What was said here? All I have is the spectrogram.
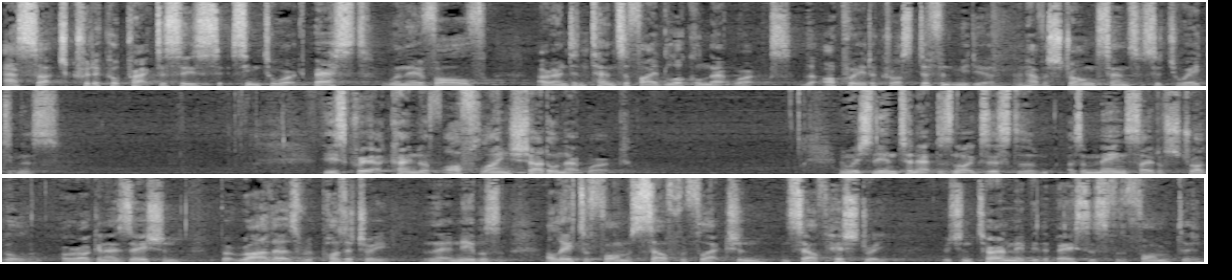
As such, critical practices seem to work best when they evolve around intensified local networks that operate across different media and have a strong sense of situatedness. These create a kind of offline shadow network in which the internet does not exist as a, as a main site of struggle or organisation, but rather as a repository that enables a later form of self-reflection and self-history, which in turn may be the basis for the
